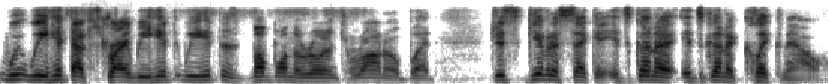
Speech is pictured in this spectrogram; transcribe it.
we, we hit that stride. We hit we hit this bump on the road in Toronto, but just give it a second. It's gonna it's gonna click now.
